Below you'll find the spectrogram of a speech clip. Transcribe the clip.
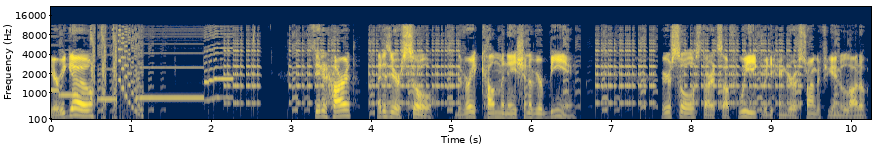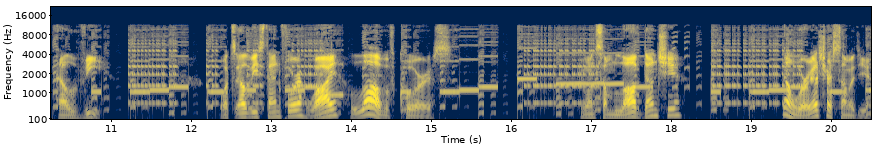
Here we go! See it heart? That is your soul, the very culmination of your being. Your soul starts off weak, but you can grow strong if you gain a lot of LV. What's LV stand for? Why? Love, of course. You want some love, don't you? Don't worry, I'll share some with you.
